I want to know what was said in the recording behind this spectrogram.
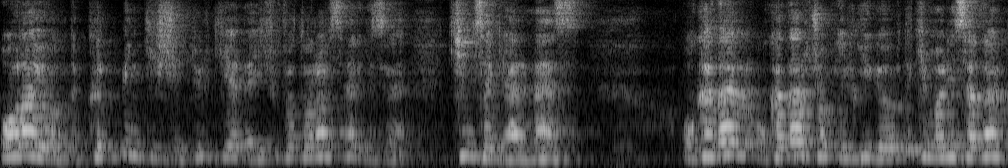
Olay oldu. 40 bin kişi Türkiye'de hiçbir fotoğraf sergisine kimse gelmez. O kadar o kadar çok ilgi gördü ki Manisa'da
